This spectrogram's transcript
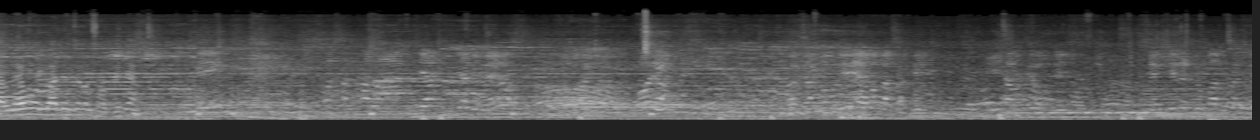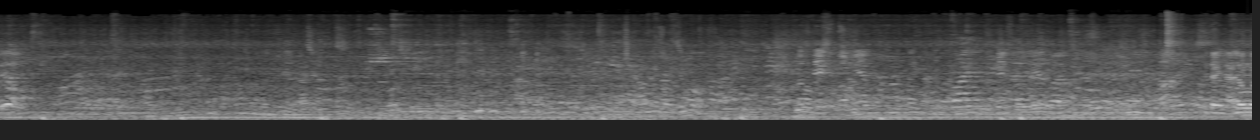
la leemos lo hacen como salpeña. Cái này lại lâu.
